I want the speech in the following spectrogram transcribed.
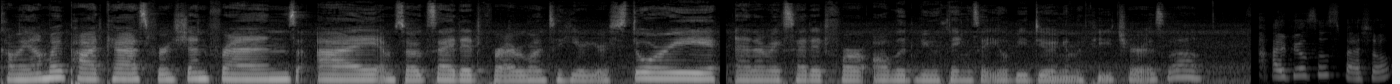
coming on my podcast, First Gen Friends. I am so excited for everyone to hear your story, and I'm excited for all the new things that you'll be doing in the future as well. I feel so special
